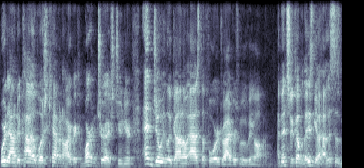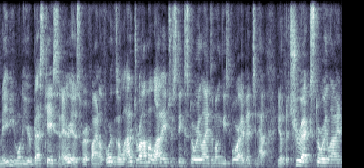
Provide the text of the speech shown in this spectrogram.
we're down to Kyle Busch, Kevin Harvick, Martin Truex Jr., and Joey Logano as the four drivers moving on. I mentioned a couple days ago how this is maybe one of your best case scenarios for a Final Four. There's a lot of drama, a lot of interesting storylines among these four. I mentioned how, you know, the Truex storyline,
